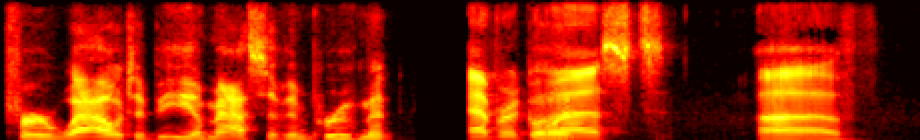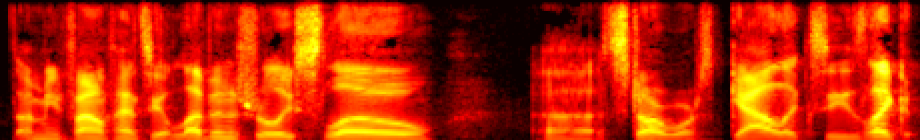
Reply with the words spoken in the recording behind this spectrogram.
for WoW to be a massive improvement. EverQuest. Uh, I mean, Final Fantasy Eleven is really slow. Uh, Star Wars Galaxies, like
